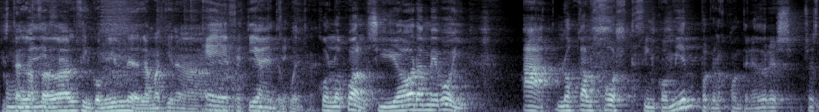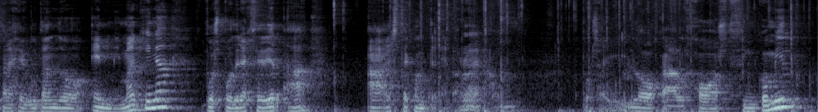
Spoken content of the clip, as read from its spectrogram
Está enlazado al 5000 de la máquina. efectivamente. Con lo cual, si yo ahora me voy a localhost 5000, porque los contenedores se están ejecutando en mi máquina, pues podré acceder a, a este contenedor. Pues ahí localhost 5000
